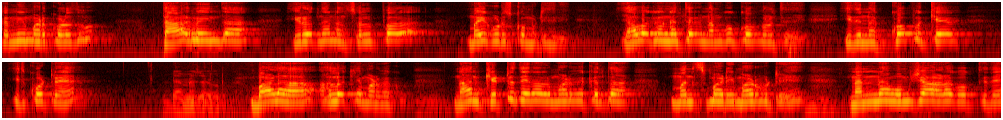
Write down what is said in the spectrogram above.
ಕಮ್ಮಿ ಮಾಡ್ಕೊಳ್ಳೋದು ತಾಳ್ಮೆಯಿಂದ ಇರೋದನ್ನ ನಾನು ಸ್ವಲ್ಪ ಮೈಗೂಡಿಸ್ಕೊಂಬಿಟ್ಟಿದ್ದೀನಿ ಯಾವಾಗ ಹಂಗಂತಾರೆ ನಮಗೂ ಕೋಪ ಬರುತ್ತದೆ. ಇದನ್ನು ಕೋಪಕ್ಕೆ ಇದು ಕೊಟ್ಟರೆ ಡ್ಯಾಮೇಜ್ ಆಗುತ್ತೆ. ಭಾಳ ಆಲೋಚನೆ ಮಾಡಬೇಕು. ನಾನು ಕೆಟ್ಟದ್ದು ಏನಾದ್ರು ಮಾಡಬೇಕಂತ ಮನಸ್ಸು ಮಾಡಿ ಮಾಡಿಬಿಟ್ರೆ ನನ್ನ ವಂಶ ಹಾಳಾಗಿ ಹೋಗ್ತಿದೆ.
